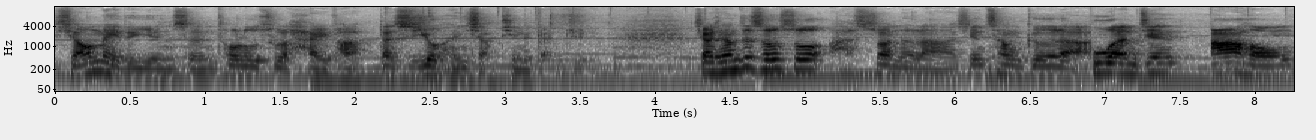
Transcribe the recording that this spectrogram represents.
小美的眼神透露出了害怕，但是又很想听的感觉。小强这时候说：“啊，算了啦，先唱歌啦。”忽然间，阿红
